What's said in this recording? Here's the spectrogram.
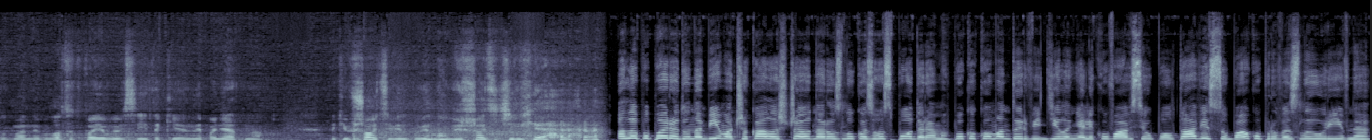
тут мене не було, тут появився і таке непонятно. Такий в шоці він, був, він був більш в шоці, ніж я. Але попереду на Біма чекала ще одна розлука з господарем. Поки командир відділення лікувався у Полтаві, собаку привезли у Рівне.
